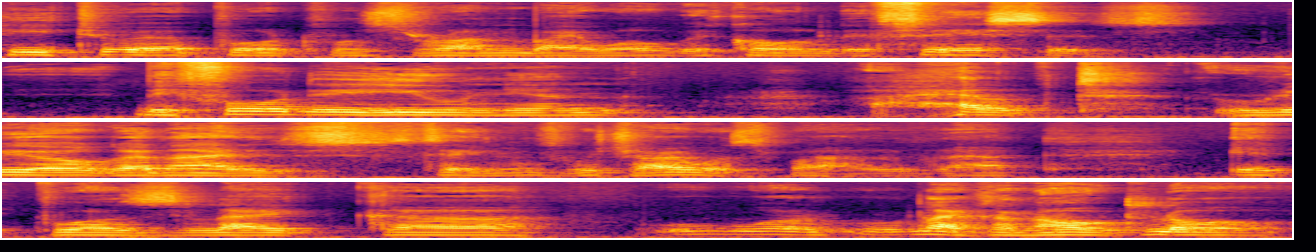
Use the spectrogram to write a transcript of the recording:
Heathrow Airport was run by what we call the Faces. Before the union helped reorganize things, which I was part of that, it was like uh, like an outlaw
